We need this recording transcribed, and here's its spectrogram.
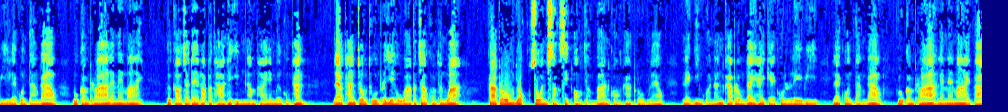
วีและคนต่างด้าว ลูกกำพร้าและแม่ไม้เพื่อเขาจะได้รับประทานให้อิ่มน้ำภายในเมืองของท่าน แล้วท่านจงทูลพระเยโฮวาห์พระเจ้าของท่านว่าข้าพระองค์ยกส่วนศักดิ์สิทธิ์ออกจากบ้านของข้าพระองค์แล้ว และยิ่งกว่านั้นข้าพระองค์ได้ให้แก่คนเลวี และคนต่างด้าวลูกกำพร้าและแม่ไม้ตาม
